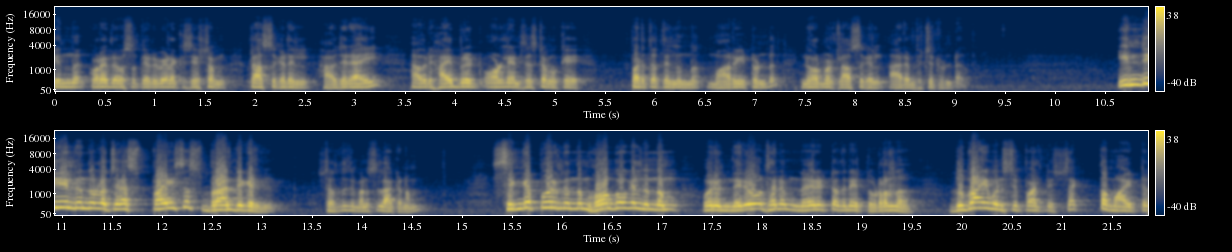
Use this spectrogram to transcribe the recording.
ഇന്ന് കുറേ ദിവസത്തെ ഇടവേളയ്ക്ക് ശേഷം ക്ലാസ്സുകളിൽ ഹാജരായി. ആ ഒരു ഹൈബ്രിഡ് ഓൺലൈൻ സിസ്റ്റമൊക്കെ പഠിത്തത്തിൽ നിന്ന് മാറിയിട്ടുണ്ട്. നോർമൽ ക്ലാസ്സുകൾ ആരംഭിച്ചിട്ടുണ്ട്. ഇന്ത്യയിൽ നിന്നുള്ള ചില സ്പൈസസ് ബ്രാൻഡുകൾ ശ്രദ്ധിച്ച് മനസ്സിലാക്കണം. സിംഗപ്പൂരിൽ നിന്നും ഹോങ്കോങ്ങിൽ നിന്നും ഒരു നിരോധനം നേരിട്ടതിനെ തുടർന്ന് ദുബായ് മുനിസിപ്പാലിറ്റി ശക്തമായിട്ട്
